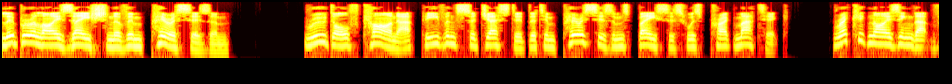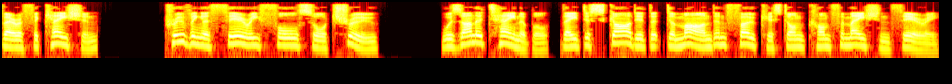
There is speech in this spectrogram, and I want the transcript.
liberalization of empiricism. Rudolf Carnap even suggested that empiricism's basis was pragmatic. Recognizing that verification proving a theory false or true was unattainable, they discarded that demand and focused on confirmation theory.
